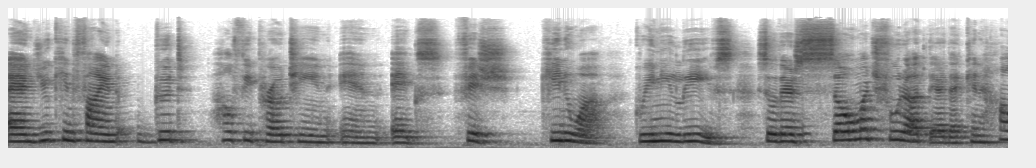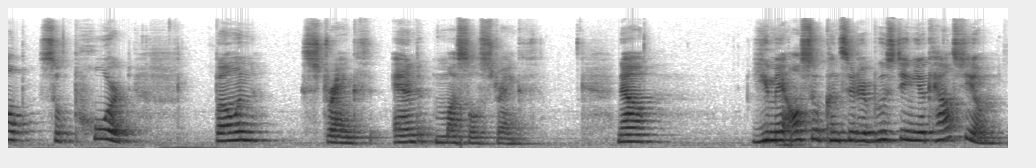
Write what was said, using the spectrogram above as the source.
And you can find good, healthy protein in eggs, fish, quinoa, greeny leaves. So there's so much food out there that can help support bone strength and muscle strength. Now, you may also consider boosting your calcium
